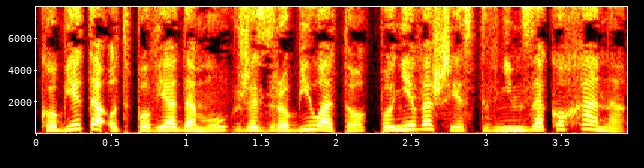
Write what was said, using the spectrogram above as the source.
Kobieta odpowiada mu, że zrobiła to, ponieważ jest w nim zakochana.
